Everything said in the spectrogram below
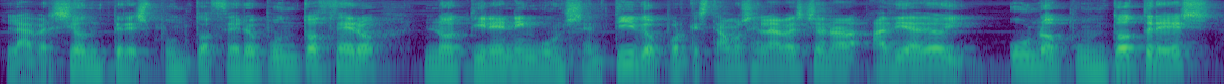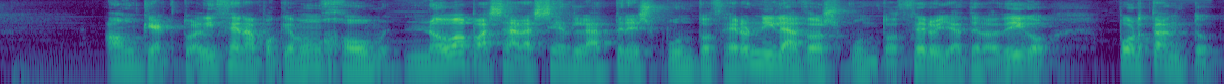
la versión 3.0.0 no tiene ningún sentido porque estamos en la versión a día de hoy 1.3 aunque actualicen a Pokémon Home, no va a pasar a ser la 3.0 ni la 2.0, ya te lo digo. Por tanto,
